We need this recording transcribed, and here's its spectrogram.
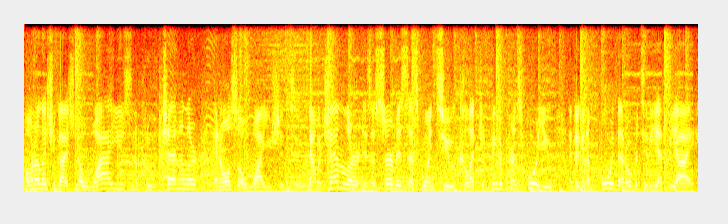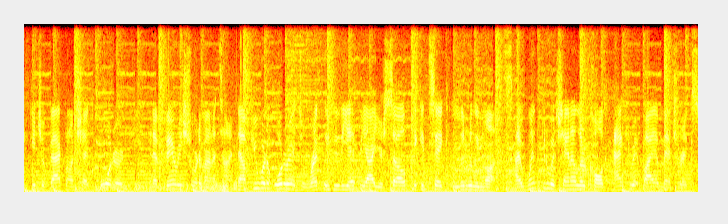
I wanna let you guys know why I used an approved channeler and also why you should too. Now a channeler is a service that's going to collect your fingerprints for you and they're gonna forward that over to the FBI and get your background check ordered in a very short amount of time. Now if you were to order it directly through the FBI yourself, it could take literally months. I went through a channeler called Accurate Biometrics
